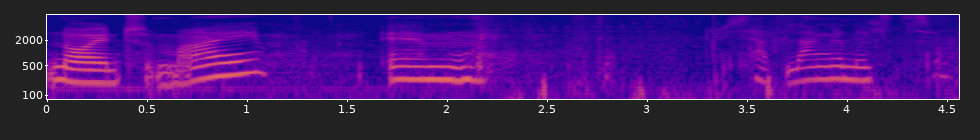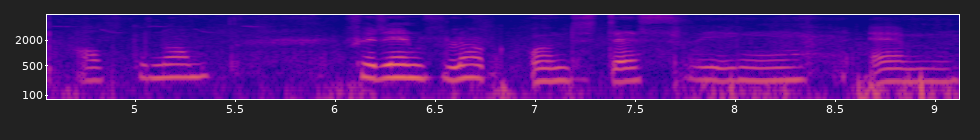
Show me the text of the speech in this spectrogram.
9. Mai. Ähm, ich habe lange nichts aufgenommen für den Vlog und deswegen ähm,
